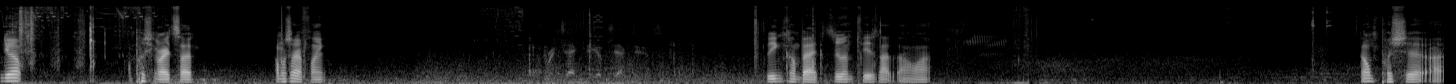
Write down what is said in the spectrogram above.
Yep. I'm pushing right side. I'm gonna try to flank. Protect the objectives. We can come back. Doing three is not done a lot. Don't push it. I...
